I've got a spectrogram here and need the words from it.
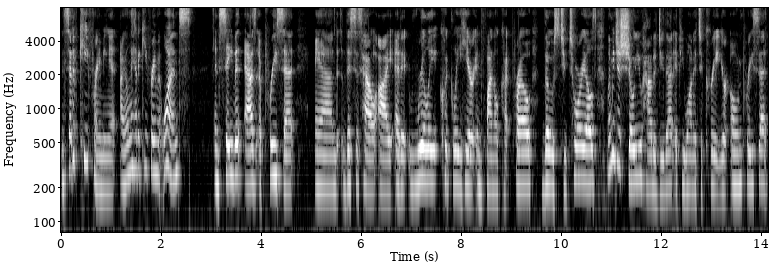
Instead of keyframing it, I only had to keyframe it once and save it as a preset and this is how I edit really quickly here in Final Cut Pro, those tutorials. Let me just show you how to do that if you wanted to create your own preset.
